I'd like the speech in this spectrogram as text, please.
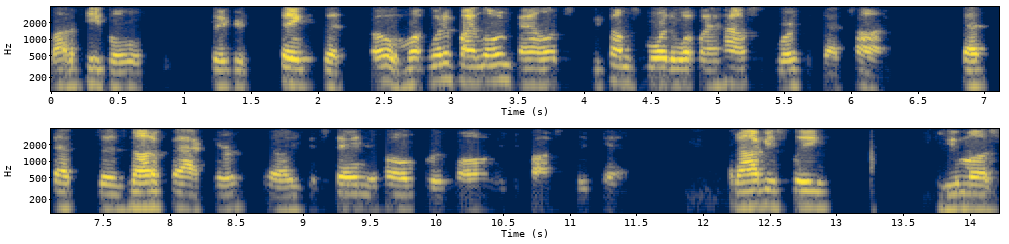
A lot of people figure, think that, oh, what if my loan balance becomes more than what my house is worth at that time? That that is not a factor. Uh, you can stay in your home for as long as you possibly can. And obviously, you must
